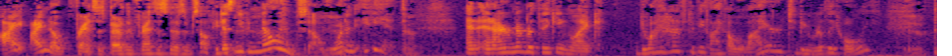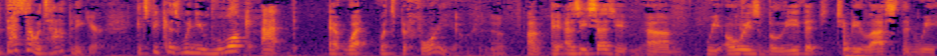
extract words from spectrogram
I I know Francis better than Francis knows himself. He doesn't even know himself. What an idiot! Yeah. And and I remember thinking, like, do I have to be like a liar to be really holy? Yeah. But that's not what's happening here. It's because when you look at at what what's before you, Yeah. um, as he says, um, we always believe it to be less than we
